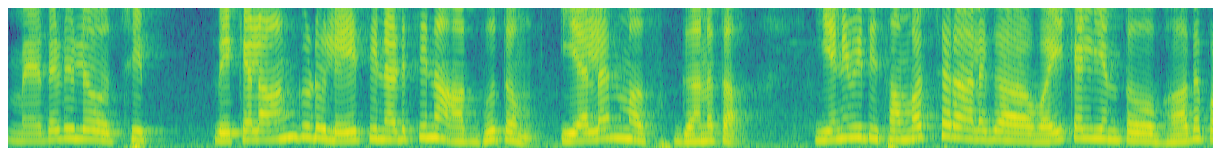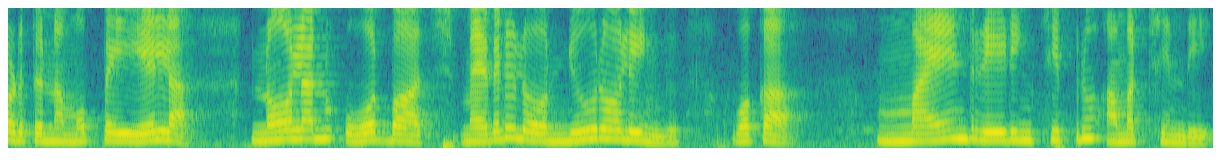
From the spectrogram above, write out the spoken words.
మెదడులో చిప్ వికలాంగుడు లేచి నడిచిన అద్భుతం ఎలన్ మస్క్ ఘనత. ఎనిమిది సంవత్సరాలుగా వైకల్యంతో బాధపడుతున్న ముప్పై ఏళ్ళ నోలన్ ఓర్బాచ్ మెదడులో న్యూరోలింగ్ ఒక మైండ్ రీడింగ్ చిప్ను అమర్చింది.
